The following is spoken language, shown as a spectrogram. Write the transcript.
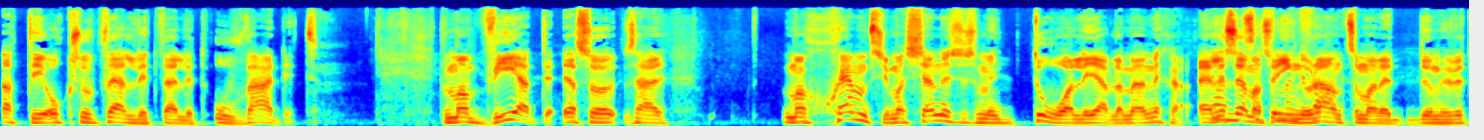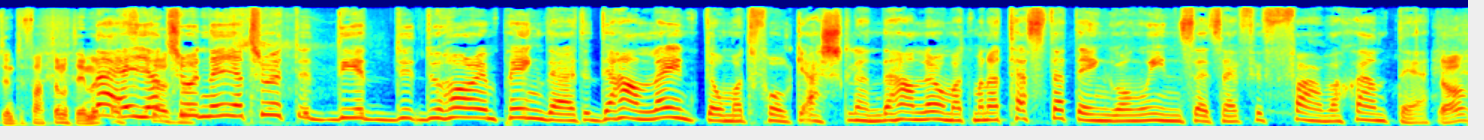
att det är också väldigt, väldigt ovärdigt. För man vet, alltså så här, man skäms ju, man känner sig som en dålig jävla människa. Eller Ja, så är man så sitter man ignorant som man är dum i huvudet och inte fattar någonting. Men Nej, jag så- tror, nej, jag tror att det, du, du har en poäng där. Att det handlar inte om att folk är arslen. Det handlar om att man har testat en gång och insett så här, för fan vad skönt det är. Ja.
